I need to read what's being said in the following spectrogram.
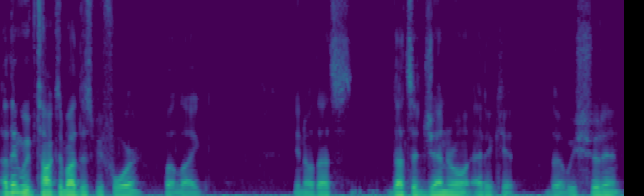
I think we've talked about this before, but like, you know, that's that's a general etiquette that we shouldn't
